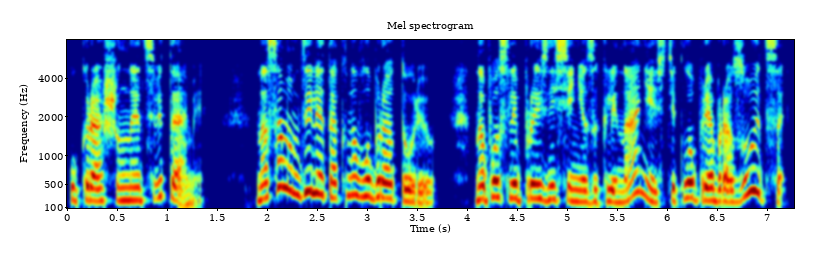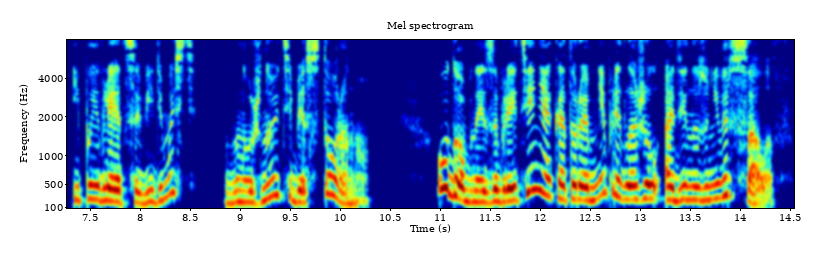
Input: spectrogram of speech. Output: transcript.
украшенное цветами. На самом деле это окно в лабораторию, но после произнесения заклинания стекло преобразуется и появляется видимость в нужную тебе сторону. Удобное изобретение, которое мне предложил один из универсалов.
